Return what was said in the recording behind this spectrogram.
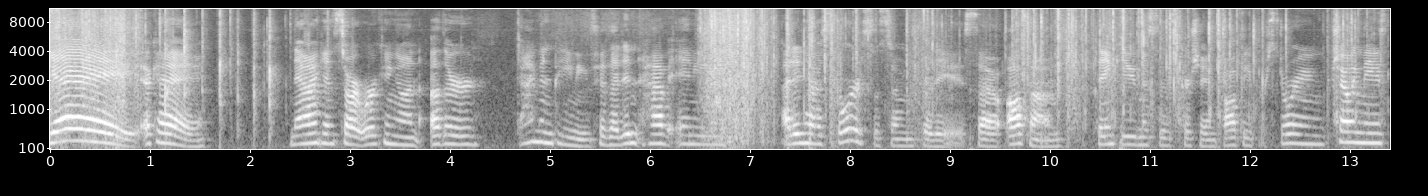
Yay! Okay. Now I can start working on other diamond paintings because I didn't have any, I didn't have a storage system for these. So awesome. Thank you, Mrs. Crochet and Coffee, for storing, showing these.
